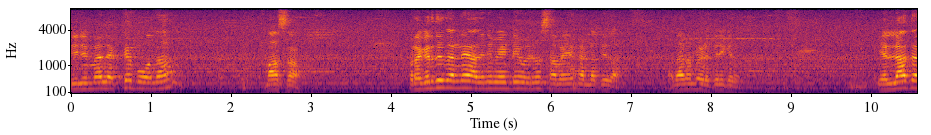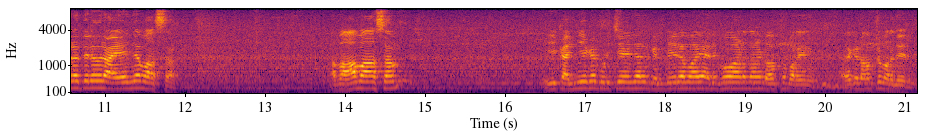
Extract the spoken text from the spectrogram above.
തിരുമലൊക്കെ പോകുന്ന മാസമാണ്. പ്രകൃതി തന്നെ അതിനുവേണ്ടി ഒരു സമയം കണ്ടെത്തിയതാണ്. അതാണ് നമ്മൾ എടുത്തിരിക്കുന്നത്. എല്ലാ തരത്തിലും ഒരു അയഞ്ഞ മാസമാണ്. അപ്പോൾ ആ മാസം ഈ കഞ്ഞിയൊക്കെ കുടിച്ചു കഴിഞ്ഞാൽ ഗംഭീരമായ അനുഭവമാണെന്നാണ് ഡോക്ടർ പറയുന്നത്. അതൊക്കെ ഡോക്ടർ പറഞ്ഞു തരും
